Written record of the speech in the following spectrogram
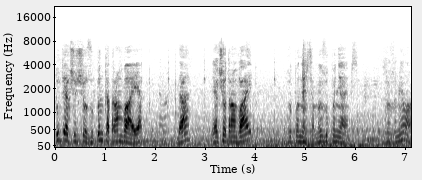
Тут, якщо що, зупинка трамвая. Да. Якщо трамвай зупинився, ми зупиняємося. Зрозуміло?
